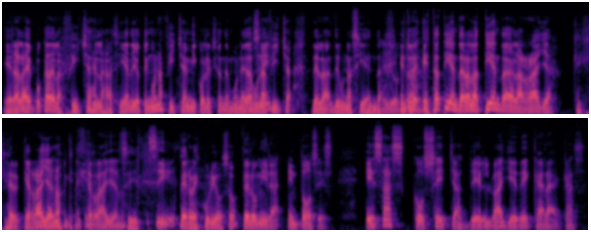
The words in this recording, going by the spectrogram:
Era la época de las fichas en las haciendas. Yo tengo una ficha en mi colección de monedas, ¿Ah, una sí? ficha de, la, de una hacienda. Entonces, esta tienda era la tienda de la raya. Que, que raya, ¿no? Que- Qué raya, ¿no? sí, Sí. pero es curioso. Pero mira, entonces, esas cosechas del Valle de Caracas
